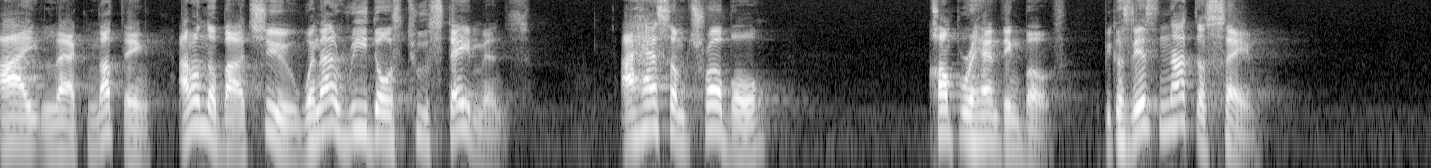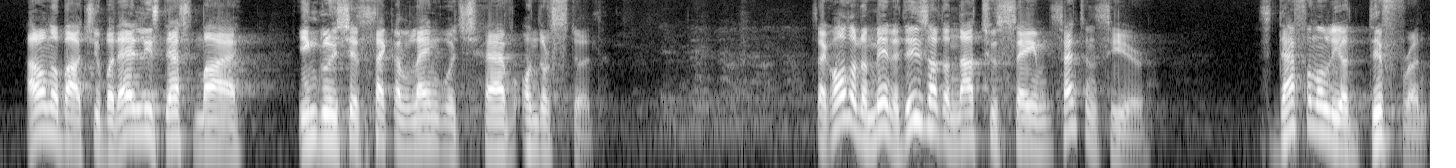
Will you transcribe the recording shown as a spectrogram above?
I lack nothing. I don't know about you, when I read those two statements, I had some trouble comprehending both because it's not the same. I don't know about you, but at least that's my English as second language have understood. It's like, hold on a minute, these are the not two same sentence here. It's definitely a different,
